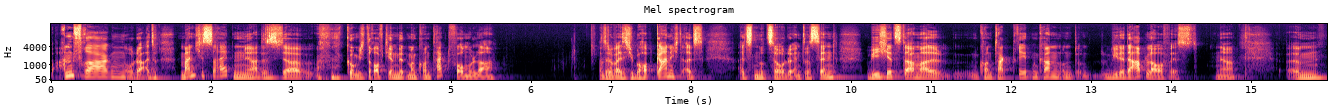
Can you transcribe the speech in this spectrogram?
anfragen oder also manche Seiten, ja, das ist ja, komme ich drauf, die haben nicht mal ein Kontaktformular. Also da weiß ich überhaupt gar nicht als, als Nutzer oder Interessent, wie ich jetzt da mal in Kontakt treten kann und, und wie der Ablauf ist. Ja. Ähm,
